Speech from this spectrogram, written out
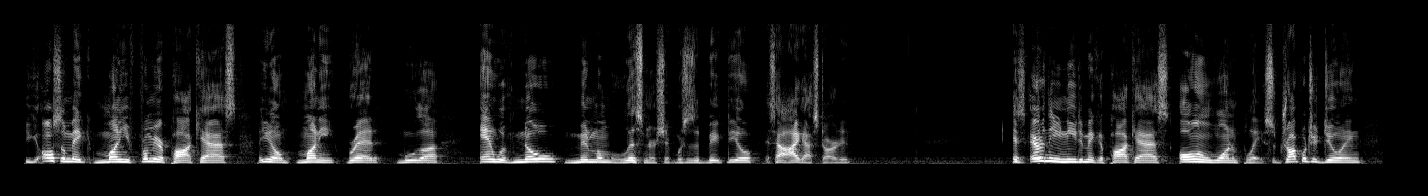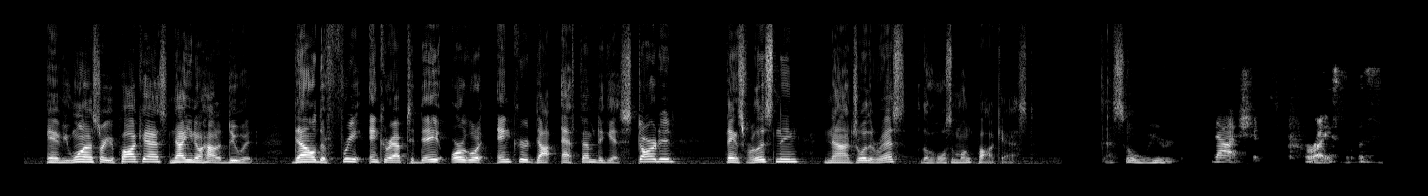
You can also make money from your podcast, you know, money, bread, moolah, and with no minimum listenership, which is a big deal. It's how I got started. It's everything you need to make a podcast all in one place. So drop what you're doing, and if you want to start your podcast, now you know how to do it. Download the free Anchor app today or go to anchor.fm to get started. Thanks for listening. Now enjoy the rest of the Wholesome Monk podcast. That's so weird. That shit's priceless.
